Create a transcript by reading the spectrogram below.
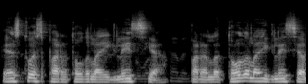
Esto es para toda la iglesia, para toda la iglesia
